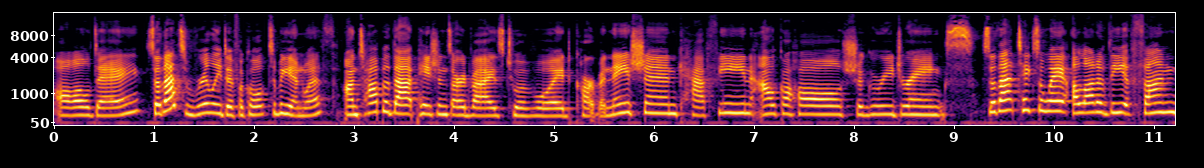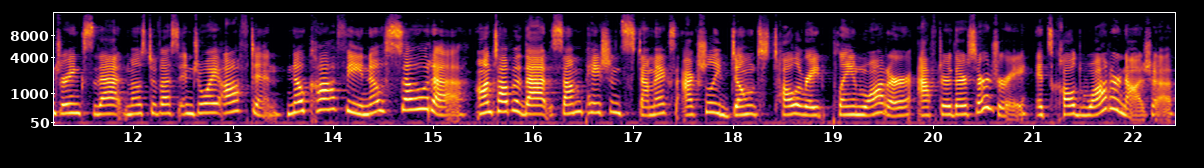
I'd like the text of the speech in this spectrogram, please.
all day, so that's really difficult to begin with. On top of that, patients are advised to avoid carbonation, caffeine, alcohol, sugary drinks. So that takes away a lot of the fun drinks that most of us enjoy often. No coffee, no soda. On top of that, some patients' stomachs actually don't tolerate plain water after their surgery. It's called water nausea.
